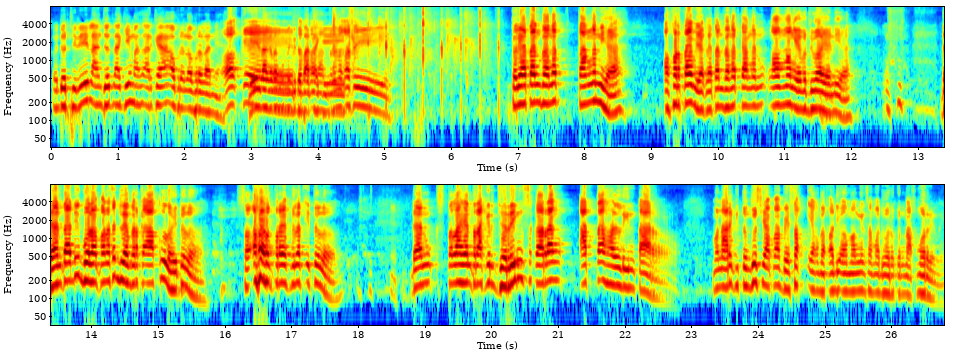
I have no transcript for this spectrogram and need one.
undur diri lanjut lagi Mas Arga obrol-obrolannya. Oke. Kita ketemu minggu depan lagi. Terima kasih. Kelihatan banget kangen ya. Overtime ya, kelihatan banget kangen ngomong ya berdua ya nih ya. Dan tadi bola panasnya dilempar ke aku loh itu loh. Soal privilege itu loh. Dan setelah yang terakhir jering sekarang Atta Halilintar. Menarik ditunggu siapa besok yang bakal diomongin sama dua rukun makmur ini.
